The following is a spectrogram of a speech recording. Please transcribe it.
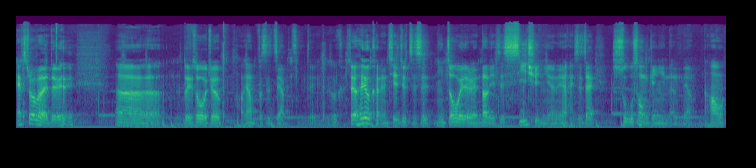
，extrovert 对，呃，对，所以我觉得好像不是这样子，对，所以很有可能其实就只是你周围的人到底是吸取你的能量，还是在输送给你能量。然后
